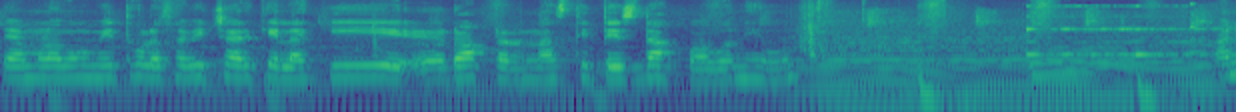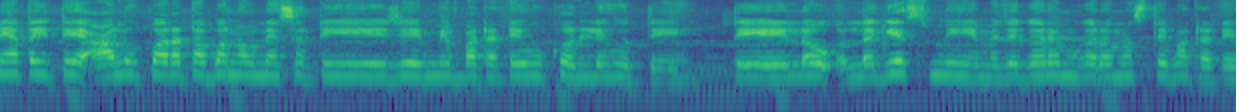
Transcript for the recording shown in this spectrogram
त्यामुळं मग मी थोडासा विचार केला की डॉक्टरांनाच तिथेच दाखवावं नेऊन. आणि आता इथे आलू पराठा बनवण्यासाठी जे मी बटाटे उकडले होते ते लव लगेच मी म्हणजे गरम गरमच ते बटाटे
